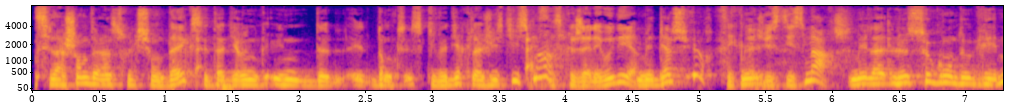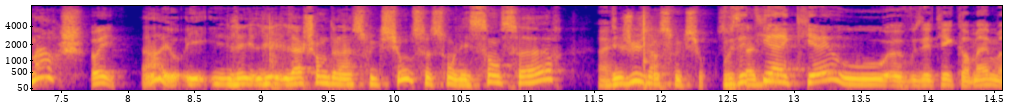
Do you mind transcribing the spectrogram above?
C'est la chambre de l'instruction d'Aix, c'est-à-dire une, une de, donc ce qui veut dire que la justice marche. C'est ce que j'allais vous dire. Mais bien sûr. C'est que mais, la justice marche. Mais la, le second degré marche. Oui. Hein, et, les, les, la chambre de l'instruction, ce sont les censeurs ouais. des juges d'instruction. Vous étiez inquiet ou vous étiez quand même,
